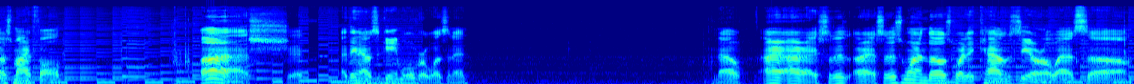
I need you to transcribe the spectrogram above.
That was my fault. Ah, shit. I think that was game over, wasn't it? No. Alright, alright, so this alright, so this is one of those where they count zero as um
